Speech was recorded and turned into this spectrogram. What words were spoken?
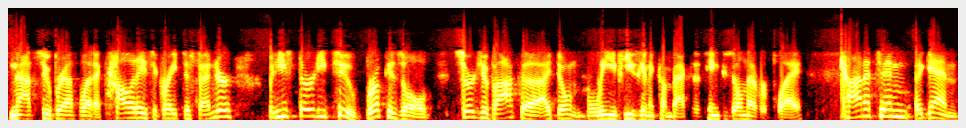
not super athletic. Holiday's a great defender, but he's 32. Brook is old. Serge Ibaka, I don't believe he's going to come back to the team because he'll never play. Connaughton, again.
